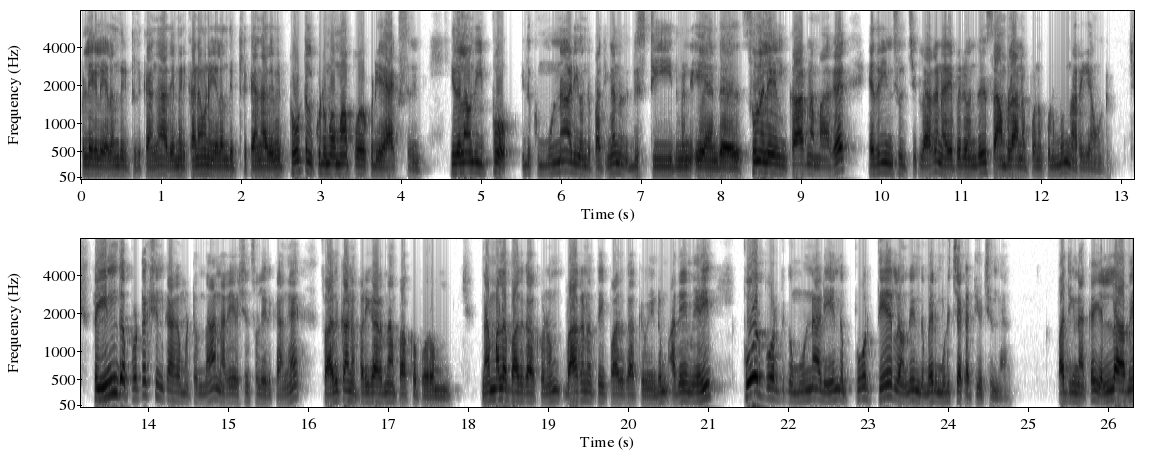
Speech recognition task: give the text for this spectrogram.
பிள்ளைகளை இழந்துகிட்டு இருக்காங்க. அதேமாதிரி கணவனை இழந்துட்டு இருக்காங்க. அதே மாதிரி டோட்டல் குடும்பமாக போகக்கூடிய ஆக்சிடென்ட் இதெல்லாம் வந்து இப்போ இதுக்கு முன்னாடி வந்து பார்த்தீங்கன்னா இந்த டிஸ்டி இது மாதிரி அந்த சூழ்நிலைகளின் காரணமாக எதிரியின் சூழ்ச்சிகளாக நிறைய பேர் வந்து சாம்பலான போன குடும்பம் நிறையா உண்டு. ஸோ இந்த ப்ரொடெக்ஷனுக்காக மட்டும்தான் நிறைய விஷயம் சொல்லியிருக்காங்க. ஸோ அதுக்கான பரிகாரம் தான் பார்க்க போகிறோம் நம்மளை பாதுகாக்கணும் வாகனத்தை பாதுகாக்க வேண்டும். அதேமாரி போர் போகிறதுக்கு முன்னாடியே இந்த போர் தேரில் வந்து இந்த மாதிரி முடிச்சா கட்டி வச்சுருந்தாங்க. பார்த்தீங்கன்னாக்கா எல்லாமே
